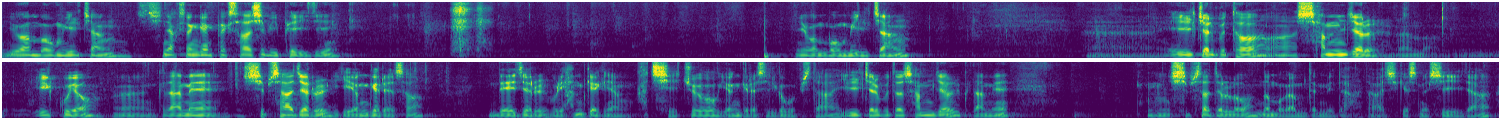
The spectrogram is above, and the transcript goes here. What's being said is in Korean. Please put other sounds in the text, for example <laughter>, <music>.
요한복음 1장 신약성경 142페이지 요한복음 1장 1절부터 3절 읽고요. 그 다음에 14절을 이렇게 연결해서 4절을 우리 함께 그냥 같이 쭉 연결해서 읽어봅시다. 1절부터 3절, 그 다음에 14절로 음, 넘어가면 됩니다. 다 같이 읽겠습니다. 시작.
